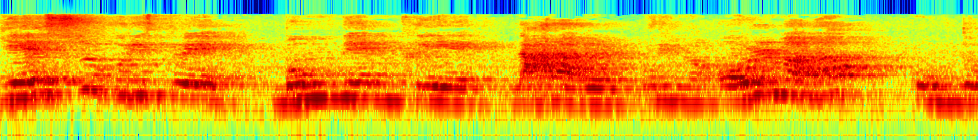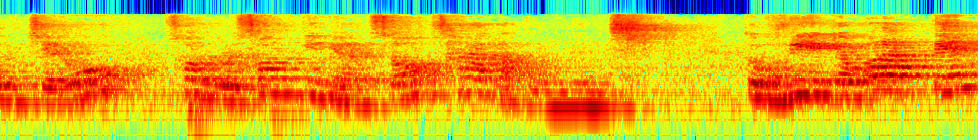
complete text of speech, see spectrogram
예수 그리스도의 몸된 그의 나라를 우리는 얼마나 공동체로 서로를 섬기면서 살아가고 있는지 또 우리에게 허락된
